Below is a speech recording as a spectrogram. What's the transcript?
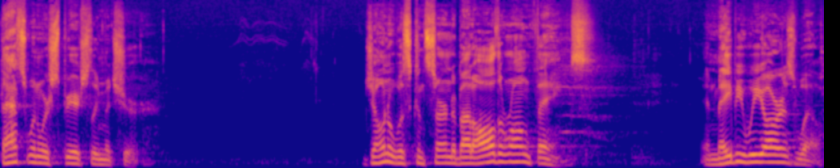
that's when we're spiritually mature. Jonah was concerned about all the wrong things, and maybe we are as well.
